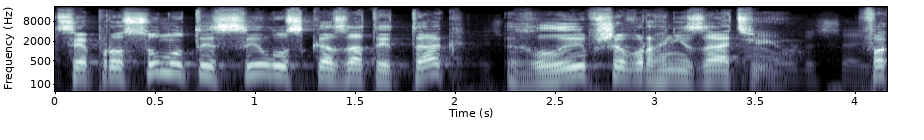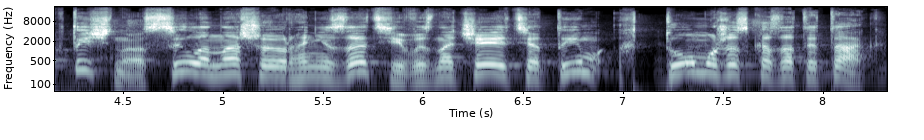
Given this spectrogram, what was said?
це просунути силу сказати так глибше в організацію. Фактично, сила нашої організації визначається тим, хто може сказати так.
